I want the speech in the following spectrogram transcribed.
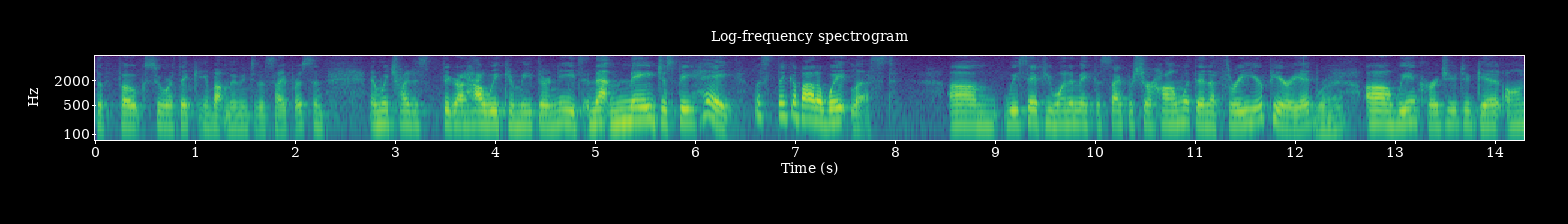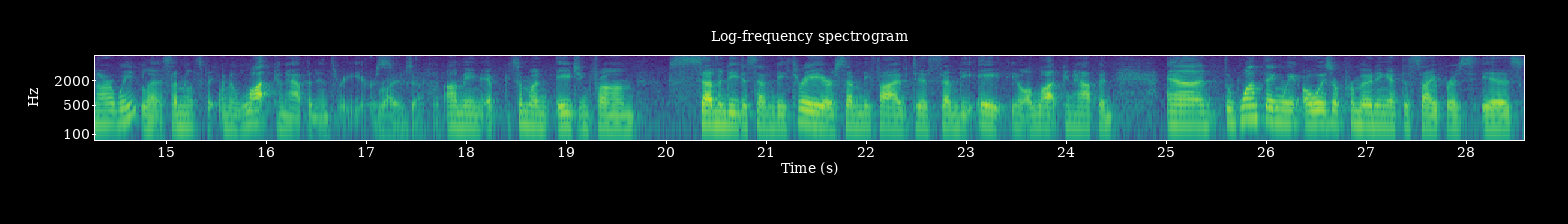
the folks who are thinking about moving to the Cypress and and we try to figure out how we can meet their needs and that may just be hey let's think about a wait list um, we say if you want to make the Cypress your home within a three-year period, Right. uh, we encourage you to get on our wait list. I mean, let's. I mean, a lot can happen in three years. Right, exactly. I mean, if someone aging from 70 to 73 or 75 to 78, you know, a lot can happen. And the one thing we always are promoting at the Cypress is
